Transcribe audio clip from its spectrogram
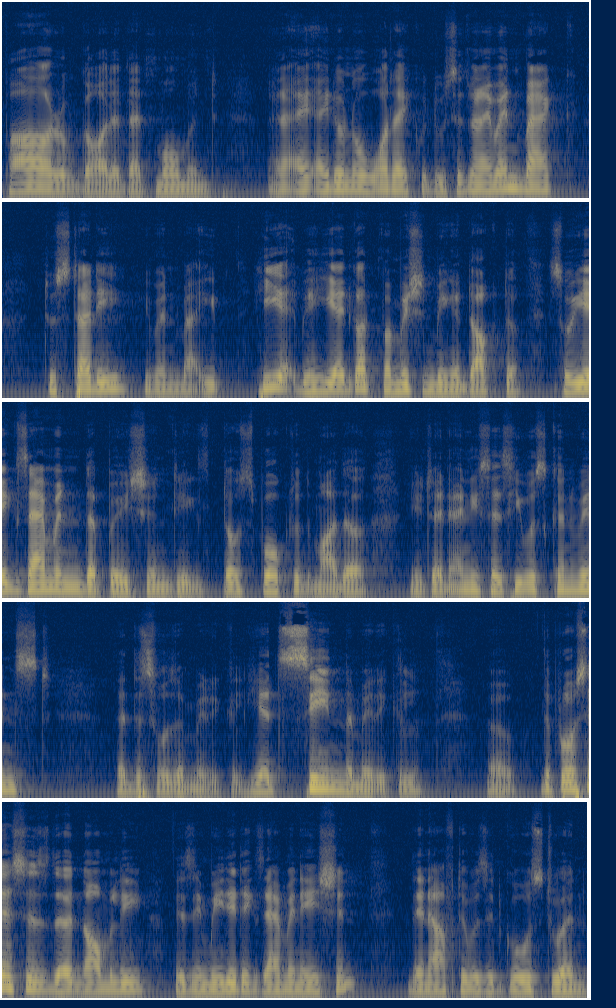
power of God at that moment. And I, I don't know what I could do. So when I went back to study, he went back. He, he, he had got permission being a doctor. So he examined the patient, he spoke to the mother, he said, and he says he was convinced that this was a miracle. He had seen the miracle. Uh, the process is the normally there's immediate examination, then afterwards it goes to an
